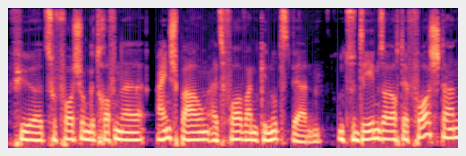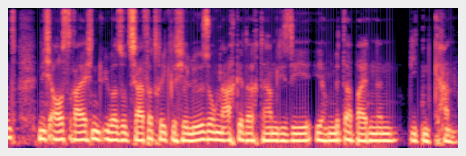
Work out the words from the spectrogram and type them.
für zuvor schon getroffene Einsparungen als Vorwand genutzt werden. Und zudem soll auch der Vorstand nicht ausreichend über sozialverträgliche Lösungen nachgedacht haben, die sie ihren Mitarbeitenden bieten kann.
